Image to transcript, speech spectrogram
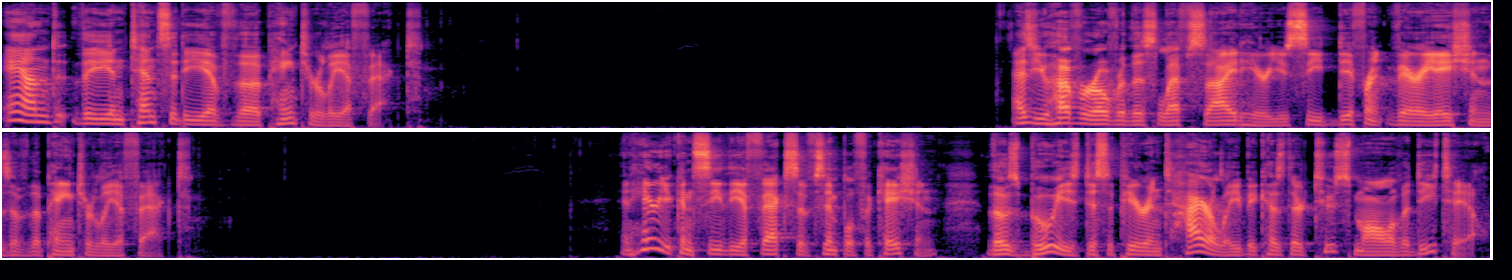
and the intensity of the painterly effect. As you hover over this left side here, you see different variations of the painterly effect. And here you can see the effects of simplification. Those buoys disappear entirely because they're too small of a detail.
